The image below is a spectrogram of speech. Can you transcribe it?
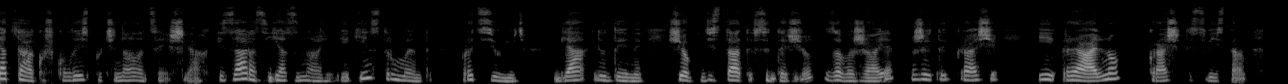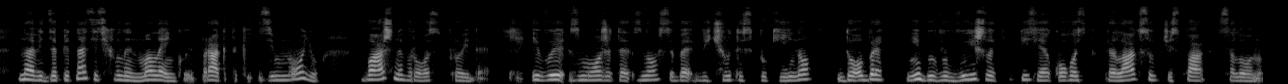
Я також колись починала цей шлях, і зараз я знаю, які інструменти працюють для людини, щоб дістати все те, що заважає жити краще, і реально кращити свій стан. Навіть за 15 хвилин маленької практики зі мною ваш невроз пройде, і ви зможете знов себе відчути спокійно, добре, ніби ви вийшли після якогось релаксу чи спа-салону.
